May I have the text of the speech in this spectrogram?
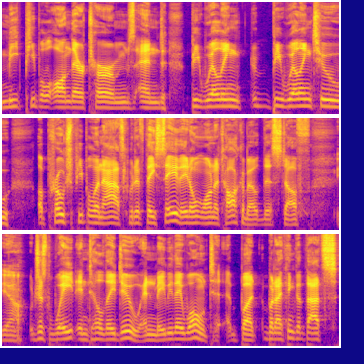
meet people on their terms and be willing be willing to approach people and ask. But if they say they don't want to talk about this stuff, yeah just wait until they do, and maybe they won't. But but I think that that's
